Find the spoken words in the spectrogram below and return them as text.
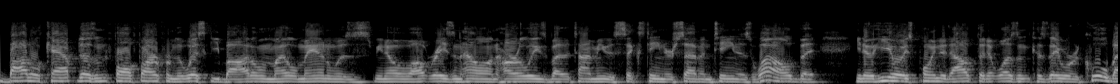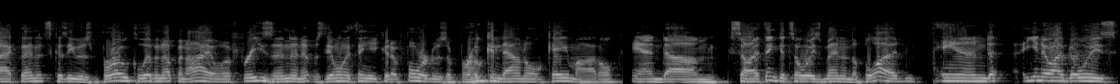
bottle cap doesn't fall far from the whiskey bottle, and my old man was, you know, out raising hell on Harleys by the time he was 16 or 17 as well. But you know, he always pointed out that it wasn't because they were cool back then. It's because he was broke living up in Iowa, freezing, and it was the only thing he could afford was a broken down old K model. And um, so I think it's always been in the blood. And you know, I've always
